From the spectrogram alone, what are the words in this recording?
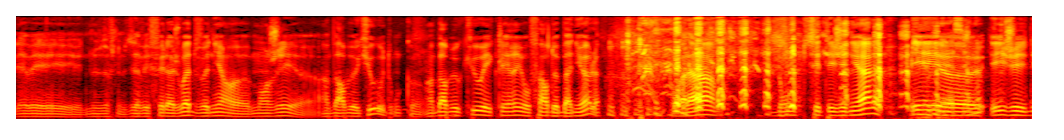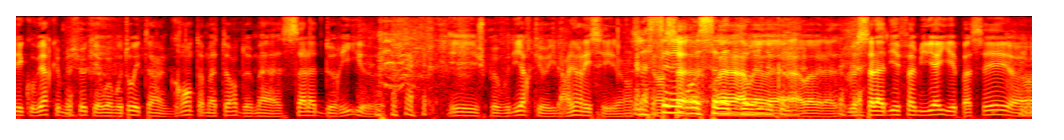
il avait nous, nous avait fait la joie de venir euh, manger euh, un barbecue, donc euh, un barbecue éclairé au phare de bagnole. voilà. Donc c'était génial. Et, euh, et j'ai découvert que Monsieur Kawamoto était un grand amateur de ma salade de riz. euh, et je peux vous dire qu'il a rien laissé. hein. La C'était un célèbre sa- salade de riz de ouais, Colin. ouais, ouais, ouais. Le saladier familial y est passé. euh,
